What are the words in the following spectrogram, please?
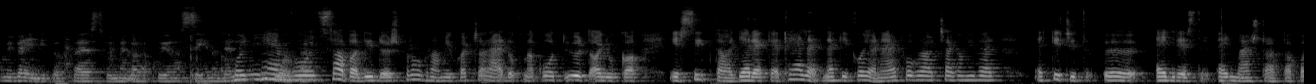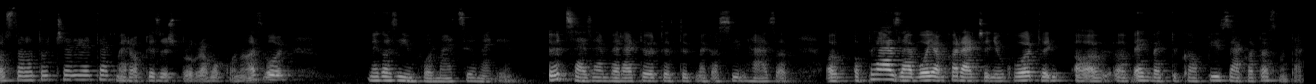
ami beindította ezt, hogy megalakuljon a széna. De hogy mi, nem voltak? volt szabadidős programjuk a családoknak, ott ült anyuka, és szitta a gyereket. Kellett nekik olyan elfoglaltság, amivel egy kicsit ö, egyrészt egymástól tapasztalatot cseréltek, mert a közös programokon az volt, meg az információ megint. 500 emberrel töltöttük meg a színházat. A, a plázában olyan karácsonyunk volt, hogy a, a, megvettük a pizzákat, azt mondták,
